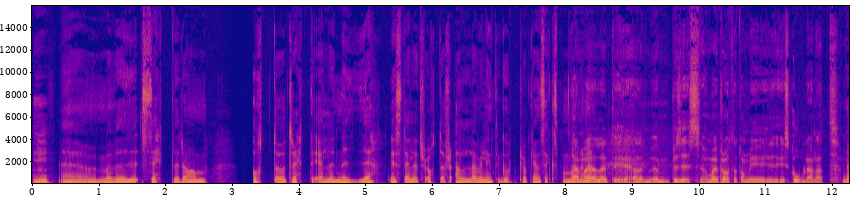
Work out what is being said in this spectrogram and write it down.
Mm. Eh, Men vi sätter dem 8.30 eller 9 istället för 8. För alla vill inte gå upp klockan 6 på Ja, morgonen. man, eller, inte- eller, precis, det har man ju pratat om i, i skolan att många,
